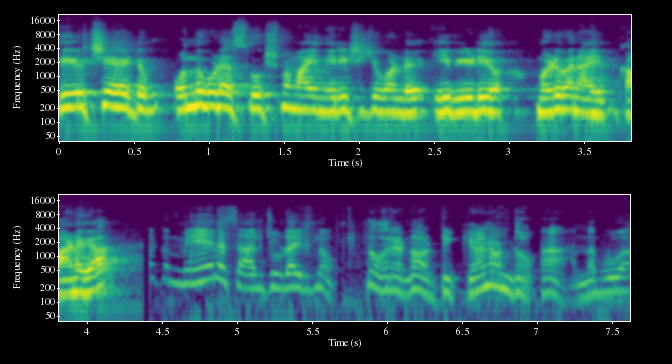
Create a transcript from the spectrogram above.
തീർച്ചയായിട്ടും ഒന്നുകൂടെ സൂക്ഷ്മമായി നിരീക്ഷിച്ചുകൊണ്ട് ഈ വീഡിയോ മുഴുവനായും കാണുക. മേലെ സാധിച്ചുകൂടായിരുന്നോ ഒരെണ്ണം അടിക്കാനുണ്ടോ? ആ എന്നാ പോവാ.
